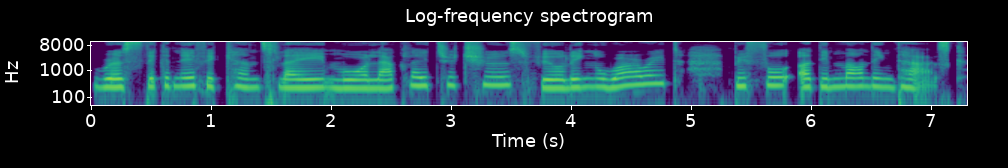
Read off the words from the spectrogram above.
were significantly more likely to choose feeling worried before a demanding task.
